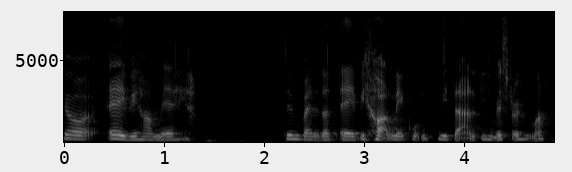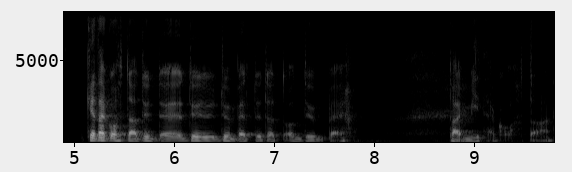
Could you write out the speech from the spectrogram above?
Joo, ei vihaa miehiä. Tympeät tytöt ei vihaa niin kuin mitään ihmisryhmää. Ketä kohtaa ty- ty- tympeät tytöt on tympejä? Tai mitä kohtaan?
